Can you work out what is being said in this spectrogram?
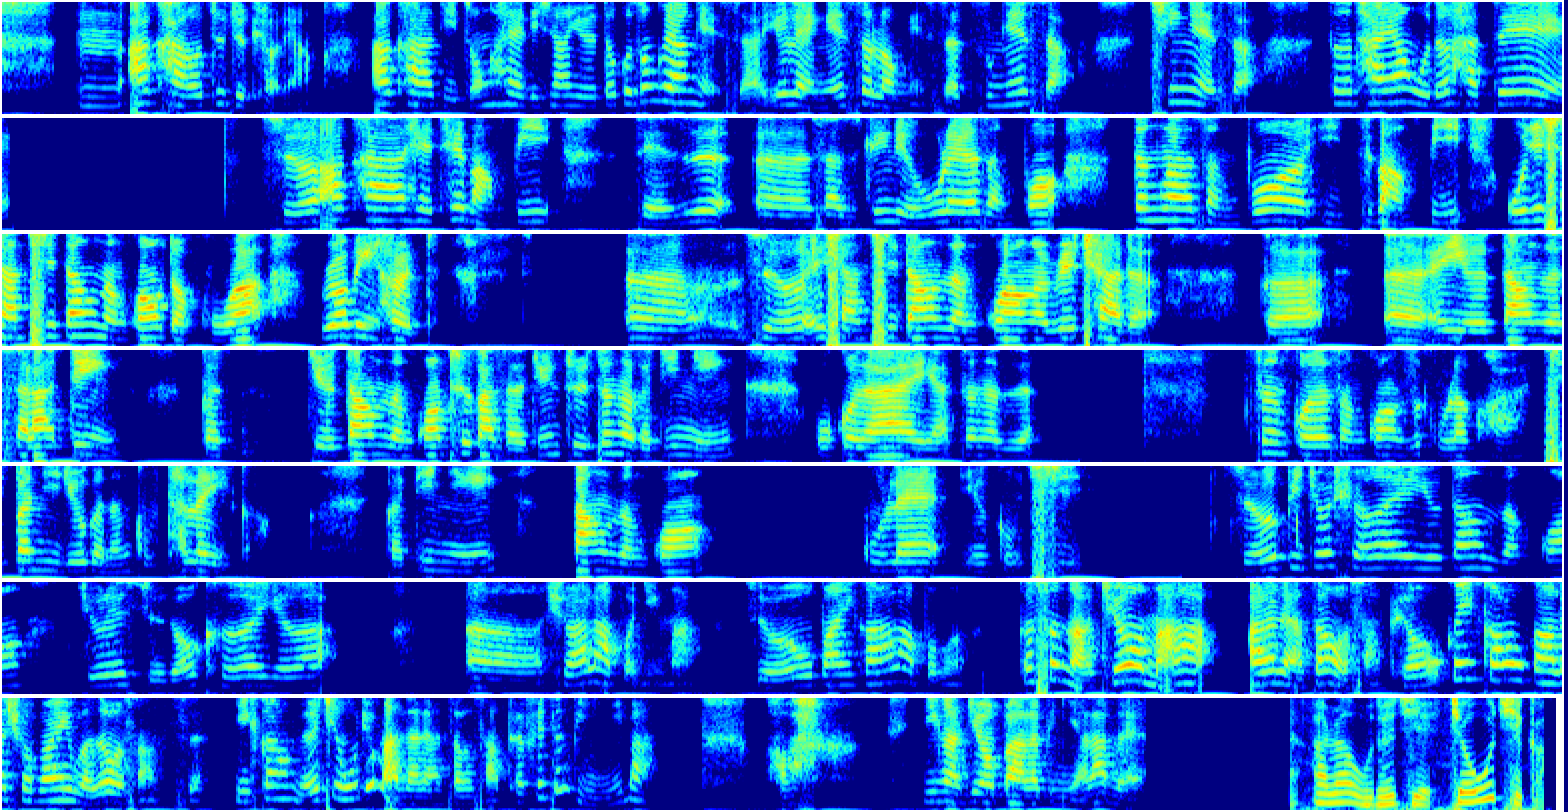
嗯，阿卡个最最漂亮。阿卡地中海里向有得各种各样颜色，有蓝颜色、绿颜色、紫颜色、青颜色，整个太阳下头瞎赞。随后阿卡海滩旁边。侪是呃十字军留下来个城堡，蹲辣城堡个遗址旁边，我就想起当辰光我读过个 Robin Hood，呃，然后还想起当辰光个 Richard，搿呃还有当时萨拉丁，搿就当时辰光参加十字军战争个搿点人，我觉着哎呀，真个是，真觉着辰光是过了快，几百年就搿能过脱了一个，搿点人当辰光。过来又过去，然后比较小个还有当时辰光就辣船道口个一个呃小阿拉伯人嘛。然后我帮伊讲阿拉伯文，搿是硬叫我买阿拉两张学生票。我跟伊讲了，我讲阿拉小朋友勿是学生子。伊讲勿要紧，我就买那两张学生票，反正便宜嘛。好伐，伊硬叫我把阿拉便宜，阿拉买。阿拉下头去，接下去讲。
